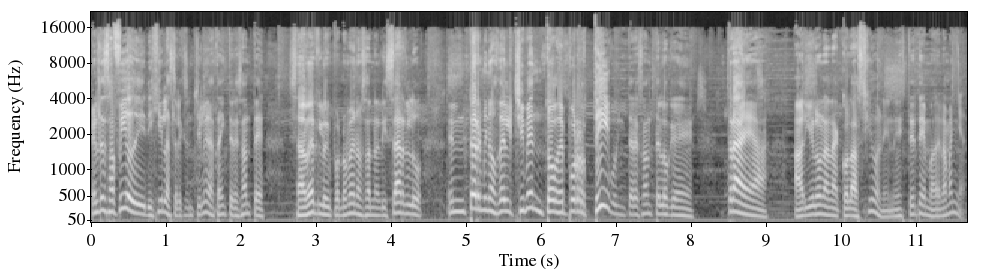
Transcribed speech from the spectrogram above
El desafío de dirigir la selección chilena está interesante saberlo y por lo menos analizarlo en términos del chimento deportivo. Interesante lo que trae a Ariel Olan a colación en este tema de la mañana.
